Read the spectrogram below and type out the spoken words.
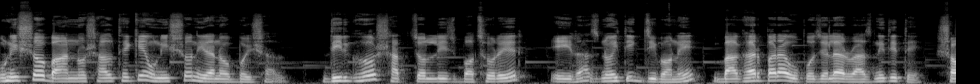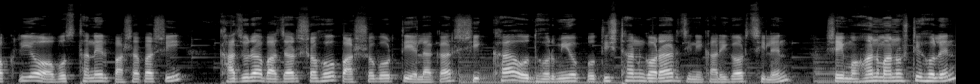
উনিশশো সাল থেকে উনিশশো নিরানব্বই সাল। দীর্ঘ সাতচল্লিশ বছরের এই রাজনৈতিক জীবনে বাঘারপাড়া উপজেলার রাজনীতিতে সক্রিয় অবস্থানের পাশাপাশি খাজুরা বাজার সহ পার্শ্ববর্তী এলাকার শিক্ষা ও ধর্মীয় প্রতিষ্ঠান গড়ার যিনি কারিগর ছিলেন, সেই মহান মানুষটি হলেন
